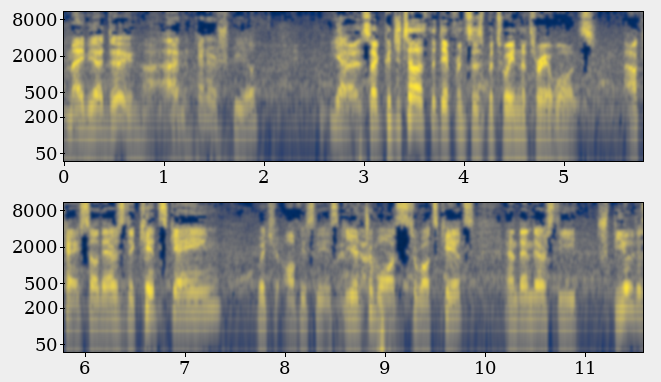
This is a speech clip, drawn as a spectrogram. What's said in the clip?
maybe I do. I, I, Kennerspiel. Yeah. So, so could you tell us the differences between the three awards? Okay, so there's the kids game, which obviously is geared towards towards kids, and then there's the Spiel des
